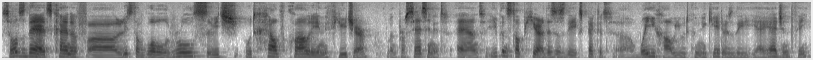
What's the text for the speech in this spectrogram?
So what's there? It's kind of a list of global rules which would help Claude in the future when processing it. And you can stop here, this is the expected uh, way how you would communicate with the AI agent thing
